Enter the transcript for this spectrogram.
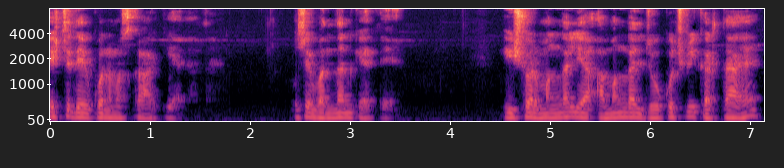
इष्ट देव को नमस्कार किया जाता है। उसे वंदन कहते हैं। ईश्वर मंगल या अमंगल जो कुछ भी करता है,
